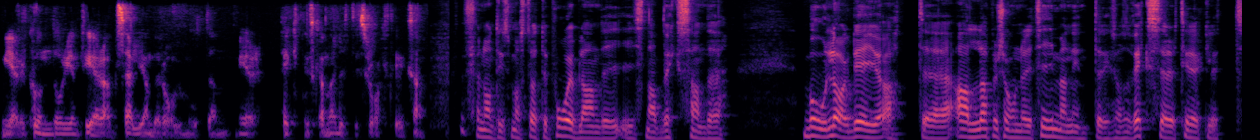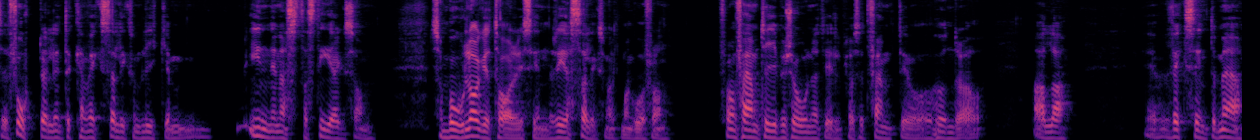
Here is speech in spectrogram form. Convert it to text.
mer kundorienterad säljande roll mot en mer teknisk analytisk roll till exempel. För någonting som man stöter på ibland i, i snabbväxande bolag, det är ju att eh, alla personer i teamen inte liksom växer tillräckligt fort eller inte kan växa liksom lika in i nästa steg som, som bolaget tar i sin resa. Liksom, att man går från, från 5-10 personer till plötsligt 50 och 100. Och alla eh, växer inte med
